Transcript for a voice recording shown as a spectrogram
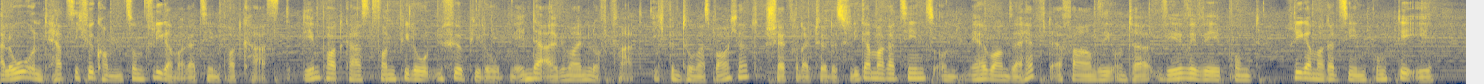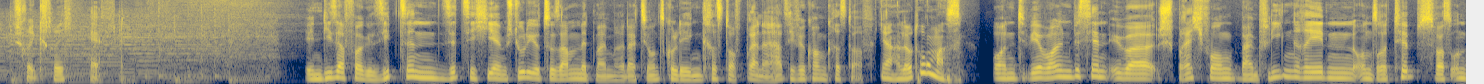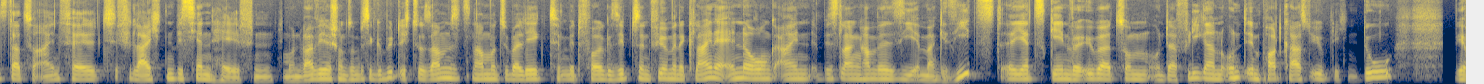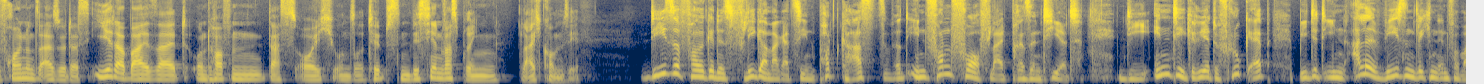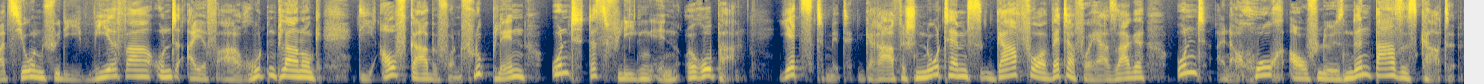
Hallo und herzlich willkommen zum Fliegermagazin Podcast, dem Podcast von Piloten für Piloten in der allgemeinen Luftfahrt. Ich bin Thomas Borchert, Chefredakteur des Fliegermagazins und mehr über unser Heft erfahren Sie unter www.fliegermagazin.de-heft. In dieser Folge 17 sitze ich hier im Studio zusammen mit meinem Redaktionskollegen Christoph Brenner. Herzlich willkommen, Christoph. Ja, hallo Thomas. Und wir wollen ein bisschen über Sprechfunk beim Fliegen reden, unsere Tipps, was uns dazu einfällt, vielleicht ein bisschen helfen. Und weil wir schon so ein bisschen gemütlich zusammensitzen, haben wir uns überlegt, mit Folge 17 führen wir eine kleine Änderung ein. Bislang haben wir sie immer gesiezt. Jetzt gehen wir über zum unter Fliegern und im Podcast üblichen Du. Wir freuen uns also, dass ihr dabei seid und hoffen, dass euch unsere Tipps ein bisschen was bringen. Gleich kommen sie. Diese Folge des Fliegermagazin Podcasts wird Ihnen von Vorflight präsentiert. Die integrierte Flug-App bietet Ihnen alle wesentlichen Informationen für die VFA und IFA Routenplanung, die Aufgabe von Flugplänen und das Fliegen in Europa. Jetzt mit grafischen Notems, gar vor Wettervorhersage und einer hochauflösenden Basiskarte.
